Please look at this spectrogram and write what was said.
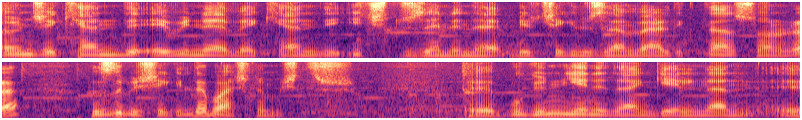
önce kendi evine ve kendi iç düzenine bir çeki düzen verdikten sonra hızlı bir şekilde başlamıştır. E, bugün yeniden gelinen e,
